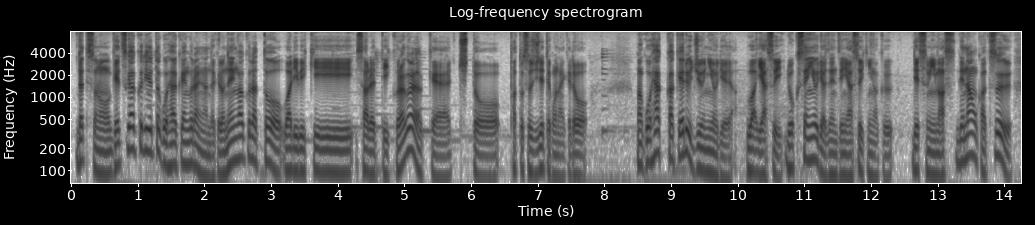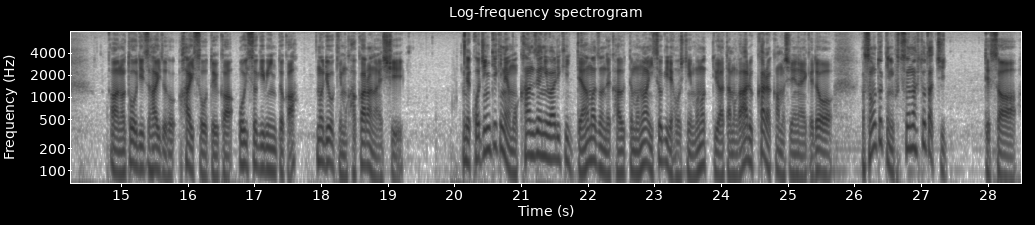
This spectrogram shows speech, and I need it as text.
だってその月額で言うと500円ぐらいなんだけど年額だと割引されていくらぐらいだっけ？ちょっとパッと数字出てこないけど、まあ、500×12 よりは安い。6000よりは全然安い金額で済みます。でなおかつあの当日配送というかお急ぎ便とかの料金もかからないし。で、個人的にはもう完全に割り切って Amazon で買うってものは急ぎで欲しいものっていう頭があるからかもしれないけど、その時に普通の人たちってさ、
